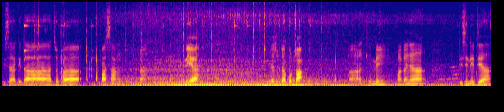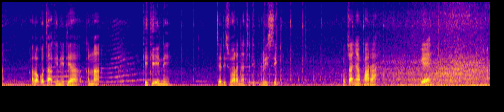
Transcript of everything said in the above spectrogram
Bisa kita coba pasang. Nah ini ya. Dia sudah kocak. Nah gini. Makanya di sini dia kalau kocak gini dia kena gigi ini. Jadi suaranya jadi berisik. Kocaknya parah. Oke? Nah,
